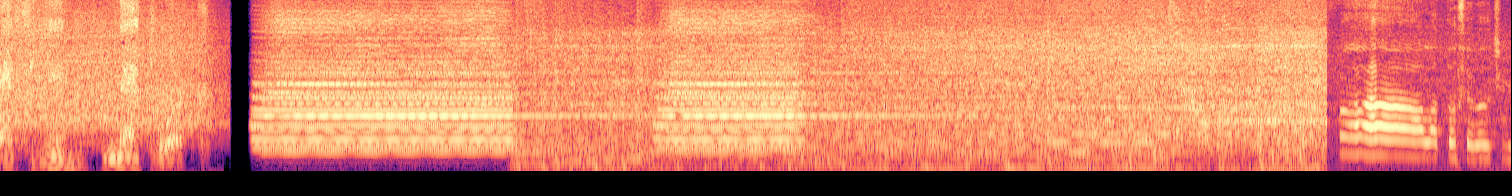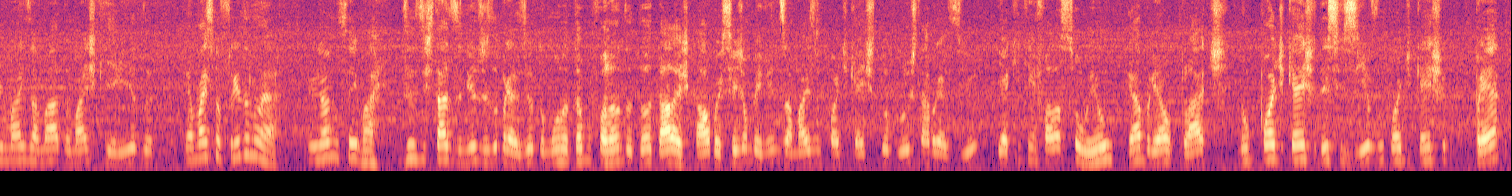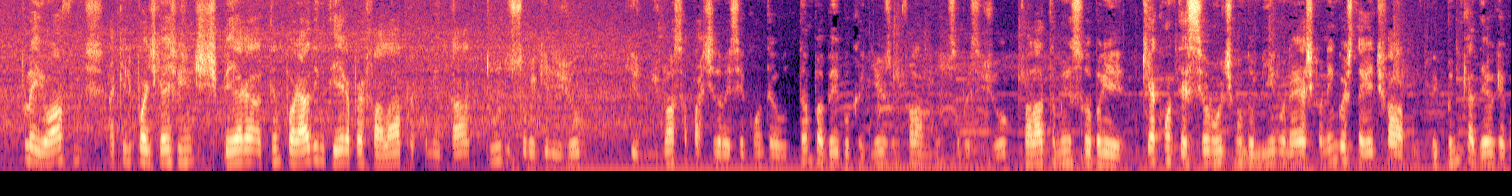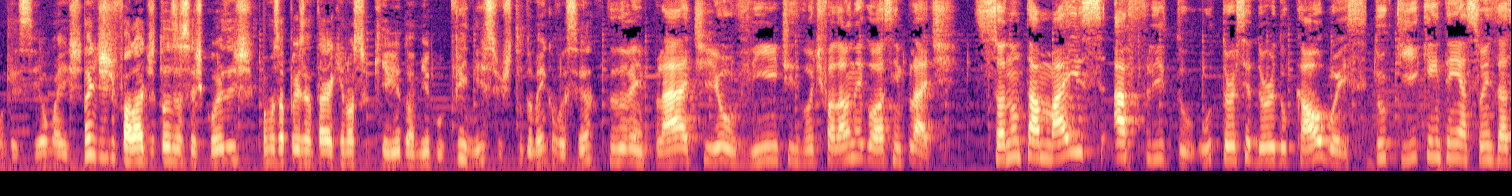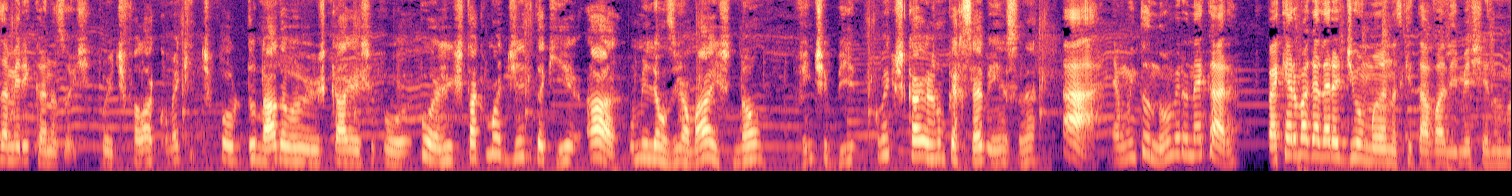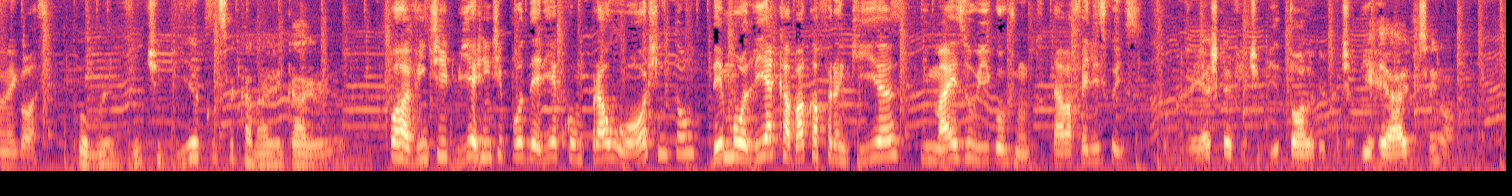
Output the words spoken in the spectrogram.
FM Network. Fala, torcedor do time mais amado, mais querido. É mais sofrido, não é? Eu já não sei mais. Dos Estados Unidos, do Brasil, do mundo, estamos falando do Dallas Cowboys. Sejam bem-vindos a mais um podcast do Blue Star Brasil. E aqui quem fala sou eu, Gabriel Platt, no podcast decisivo, podcast pré playoffs, aquele podcast que a gente espera a temporada inteira para falar, para comentar tudo sobre aquele jogo que nossa partida vai ser contra o Tampa Bay Buccaneers. Vamos falar muito sobre esse jogo. Falar também sobre o que aconteceu no último domingo, né? Acho que eu nem gostaria de falar, foi brincadeira o que aconteceu, mas antes de falar de todas essas coisas, vamos apresentar aqui nosso querido amigo Vinícius. Tudo bem com você? Tudo bem, Plat, ouvintes. Vou te falar um negócio, hein, Plat. Só não tá mais aflito o torcedor do Cowboys do que quem tem ações das americanas hoje. Pô, te falar, como é que, tipo, do nada os caras, tipo, pô, a gente tá com uma dívida aqui. Ah, um milhãozinho a mais? Não. 20 bi. Como é que os caras não percebem isso, né? Ah, é muito número, né, cara? Vai que era uma galera de humanas que tava ali mexendo no negócio. Pô, mas 20 bi é com sacanagem, cara. Porra, 20 bi a gente poderia comprar o Washington, demolir, acabar com a franquia e mais o Eagle junto. Tava feliz com isso. Pô, mas aí acho que é 20 bi dólares, 20 bi reais, não sei não.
